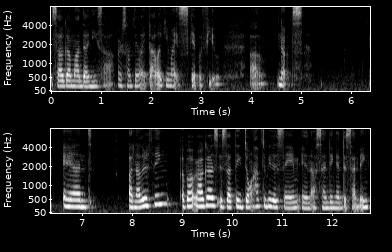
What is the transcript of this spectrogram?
sagama da nisa or something like that. Like you might skip a few um, notes. And another thing about ragas is that they don't have to be the same in ascending and descending.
